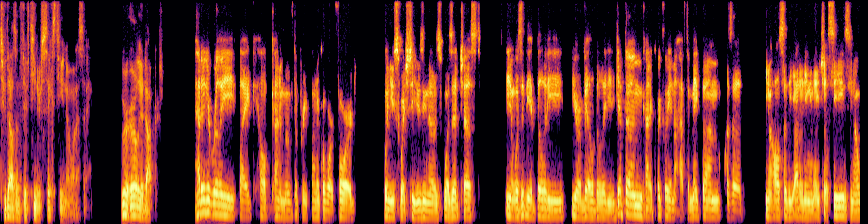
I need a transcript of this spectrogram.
2015 or 16, I want to say. We were early adopters. How did it really like help kind of move the preclinical work forward when you switched to using those? Was it just, you know, was it the ability, your availability to get them kind of quickly and not have to make them? Was it, you know, also the editing and HSCs? You know,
